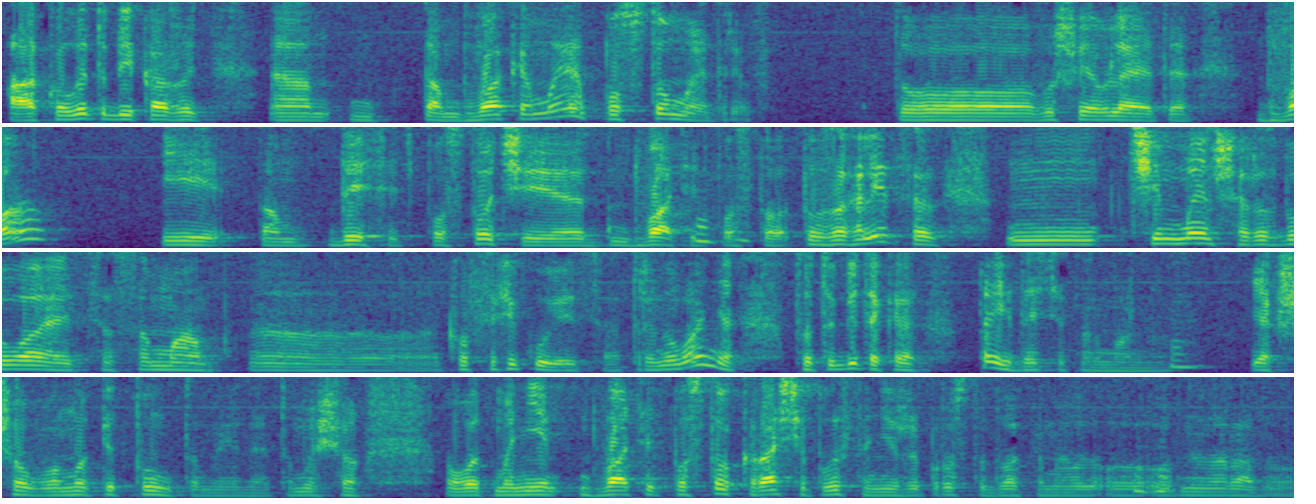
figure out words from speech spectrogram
А коли тобі кажуть е, там 2 км по 100 метрів, то ви ж уявляєте 2 і там 10 по 100 чи 20 по 100, то взагалі це чим менше розбивається сама е, класифікується тренування, то тобі таке, та і 10 нормально. Якщо воно під пунктами йде, тому що от мені 20 по 100 краще плисти, ніж просто 2 км одноразово.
